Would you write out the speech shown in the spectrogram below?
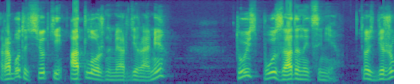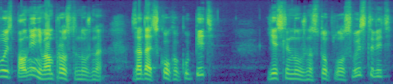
работать все-таки отложенными ордерами, то есть по заданной цене. То есть биржевое исполнение вам просто нужно задать, сколько купить, если нужно стоп-лосс выставить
